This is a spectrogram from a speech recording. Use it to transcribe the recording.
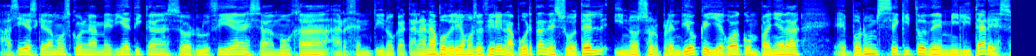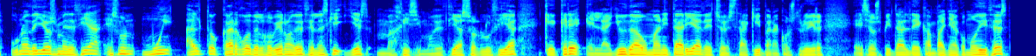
Así es, quedamos con la mediática Sor Lucía, esa monja argentino-catalana, podríamos decir, en la puerta de su hotel y nos sorprendió que llegó acompañada eh, por un séquito de militares. Uno de ellos, me decía, es un muy alto cargo del gobierno de Zelensky y es majísimo. Decía Sor Lucía que cree en la ayuda humanitaria, de hecho está aquí para construir ese hospital de campaña, como dices,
